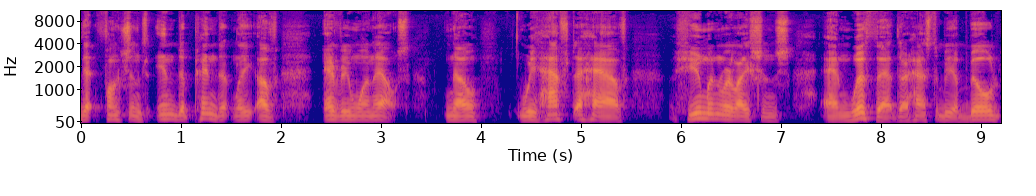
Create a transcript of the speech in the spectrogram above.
that functions independently of everyone else. No, we have to have human relations, and with that, there has to be a build.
